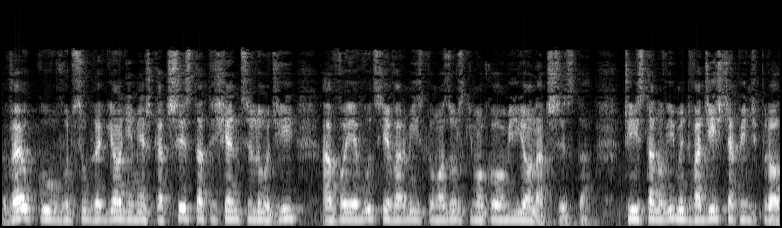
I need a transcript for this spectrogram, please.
w Ełku, w subregionie mieszka 300 tysięcy ludzi, a w województwie warmińsko-mazurskim około miliona 300. Czyli stanowimy 25%.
